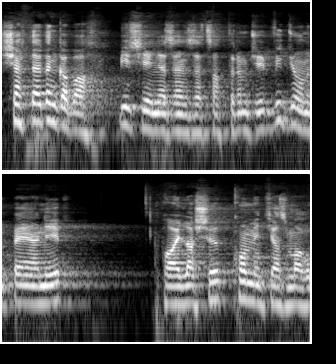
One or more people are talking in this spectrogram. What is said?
Şərtlərdən qabaq bir şey nəzərinizə çatdırım ki, videonu bəyənib, paylaşıb, komment yazmağı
